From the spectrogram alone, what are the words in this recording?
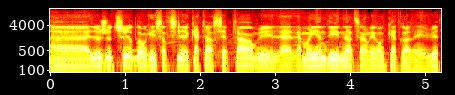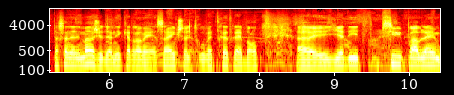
Euh, le jeu de tir, donc, est sorti le 14 septembre et la, moyenne des notes, c'est environ 88. Personnellement, j'ai donné 85. Je le trouvais très, très bon. Euh, il y a des petits problèmes,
